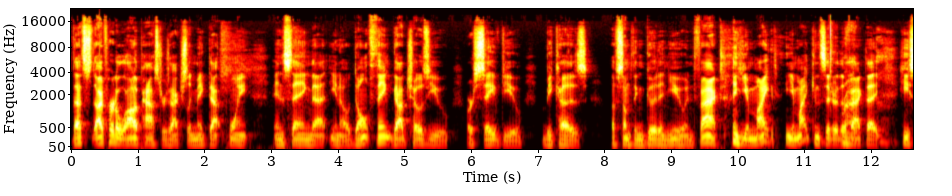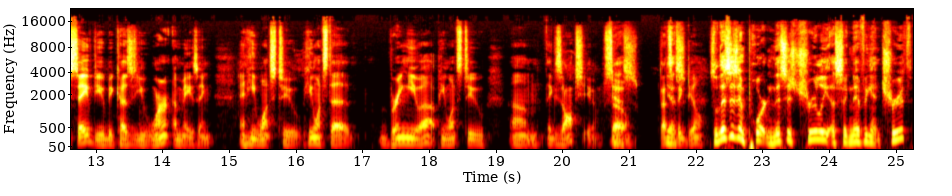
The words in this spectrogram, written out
That's, I've heard a lot of pastors actually make that point in saying that, you know, don't think God chose you or saved you because of something good in you. In fact, you might you might consider the Right. fact that he saved you because you weren't amazing and he wants to he wants to bring you up. He wants to um, exalt you. So Yes. that's Yes. a big deal. So this is important. This is truly a significant truth.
